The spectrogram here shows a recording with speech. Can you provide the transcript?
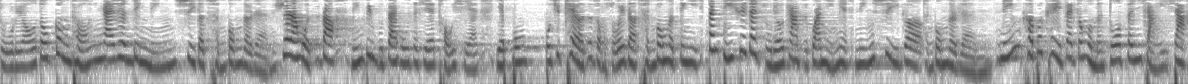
主流都共同应该认定您是一个成功的人，虽然我知道您并不在乎这些头衔，也不不去 care 这种所谓的成功的定义，但的确在主流价值观里面，您是一个成功的人。您可不可以再跟我们多分享一下，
